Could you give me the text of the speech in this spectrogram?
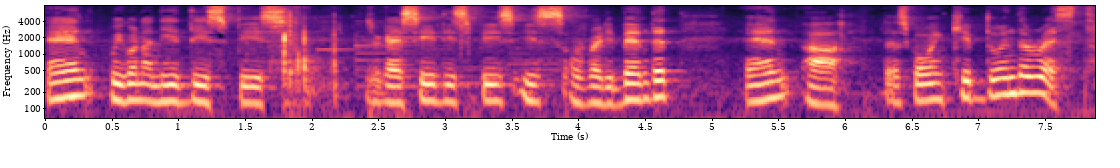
And we're gonna need this piece. As you guys see this piece is already bended. And uh, let's go and keep doing the rest.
